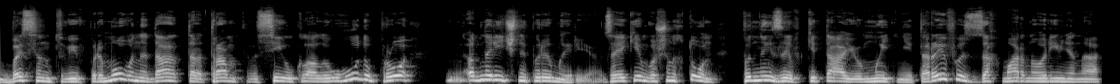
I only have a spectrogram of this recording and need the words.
Бесент вів перемовини, да, Трамп Сі уклали угоду про однорічне перемир'я, за яким Вашингтон понизив Китаю митні тарифи з захмарного рівня, на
